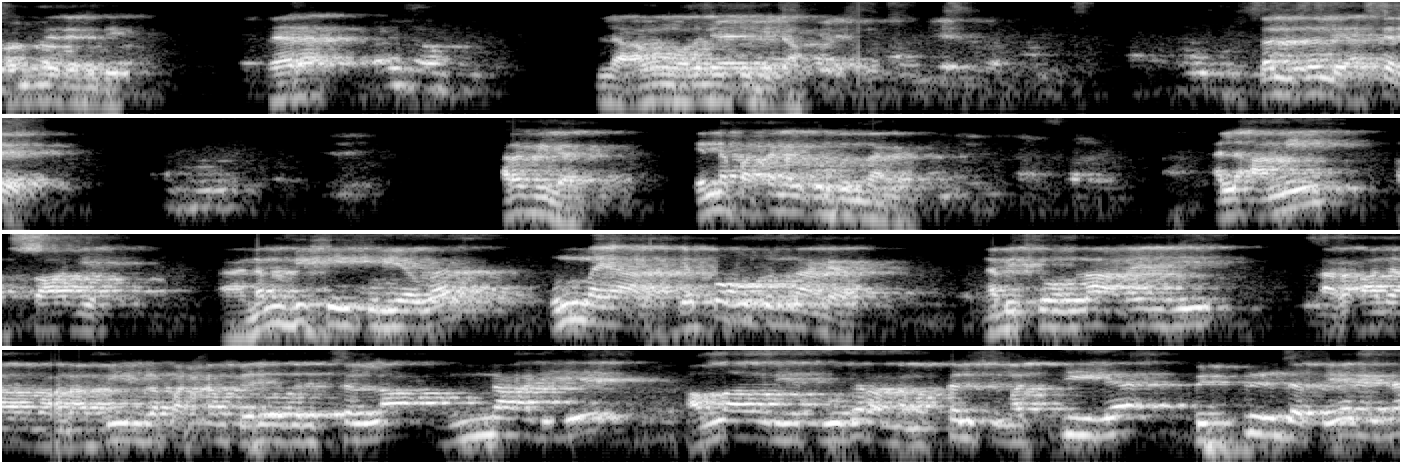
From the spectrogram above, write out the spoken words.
ஒன்று வேற? இல்ல அவன் முதல்ல சொல்லு சொல்லு அஸ்கரு. என்ன பட்டங்கள் கொடுத்திருந்தாங்க? அல் அமீன் அஹ் நம்பிக்கைக்குரியவர் உண்மையாளர். எப்போ கொடுத்திருந்தாங்க? நபித்துவம்லாம் அடைஞ்சி நபின்ற பட்டம் பெறுவதற்கெல்லாம் முன்னாடியே அல்லாவுடைய தூதர் அந்த மக்களுக்கு மத்தியில பெற்றிருந்த பேர் என்ன?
